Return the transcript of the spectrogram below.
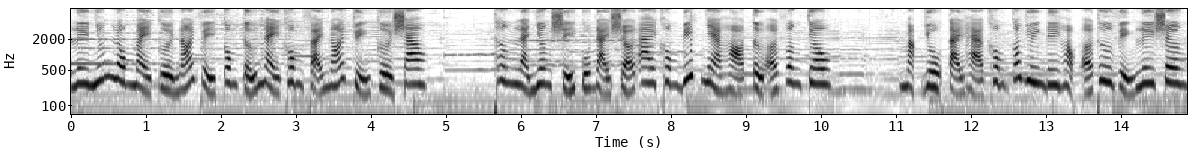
Ly nhướng lông mày cười nói vị công tử này không phải nói chuyện cười sao? Thân là nhân sĩ của đại sở ai không biết nhà họ từ ở Vân Châu. Mặc dù tại hạ không có duyên đi học ở thư viện Ly Sơn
